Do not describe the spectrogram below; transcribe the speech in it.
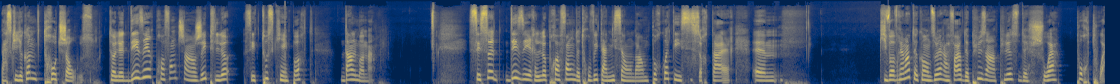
Parce qu'il y a comme trop de choses. Tu as le désir profond de changer, puis là, c'est tout ce qui importe dans le moment. C'est ce désir-là profond de trouver ta mission d'âme, pourquoi tu es ici sur Terre, euh, qui va vraiment te conduire à faire de plus en plus de choix pour toi.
